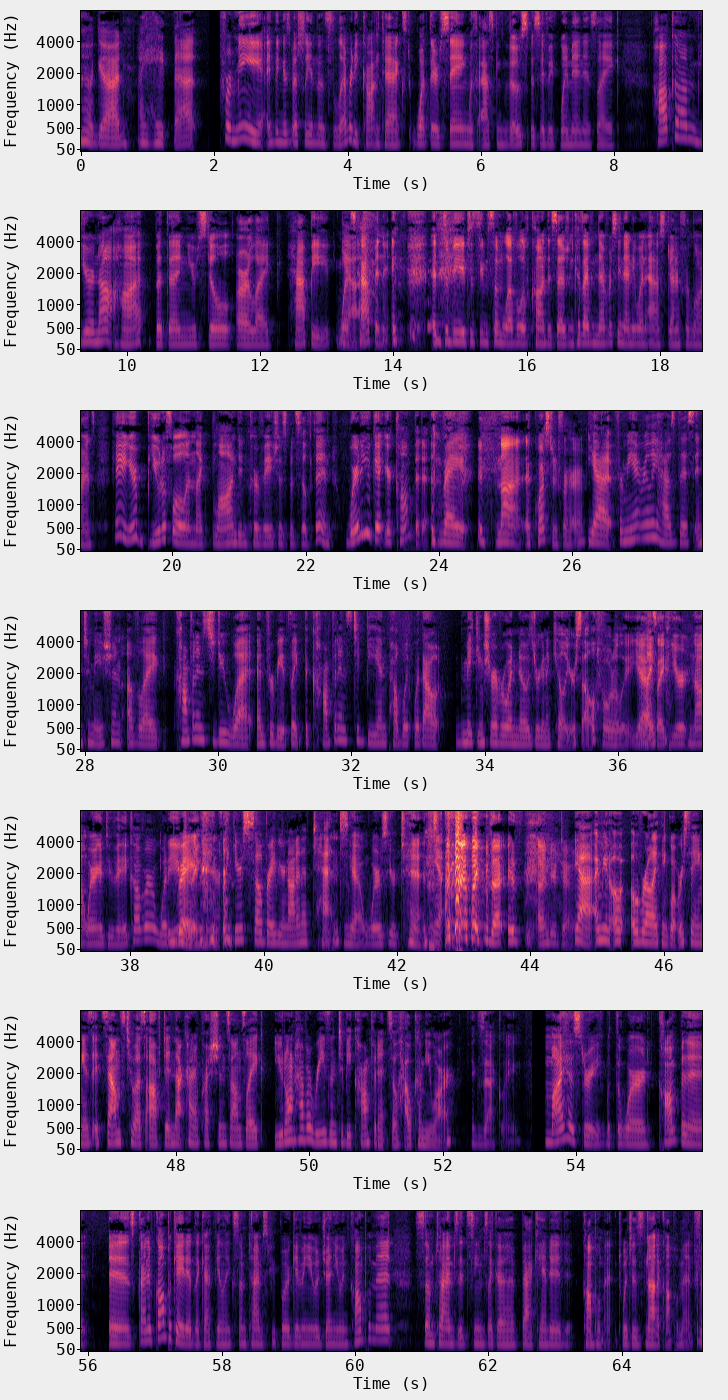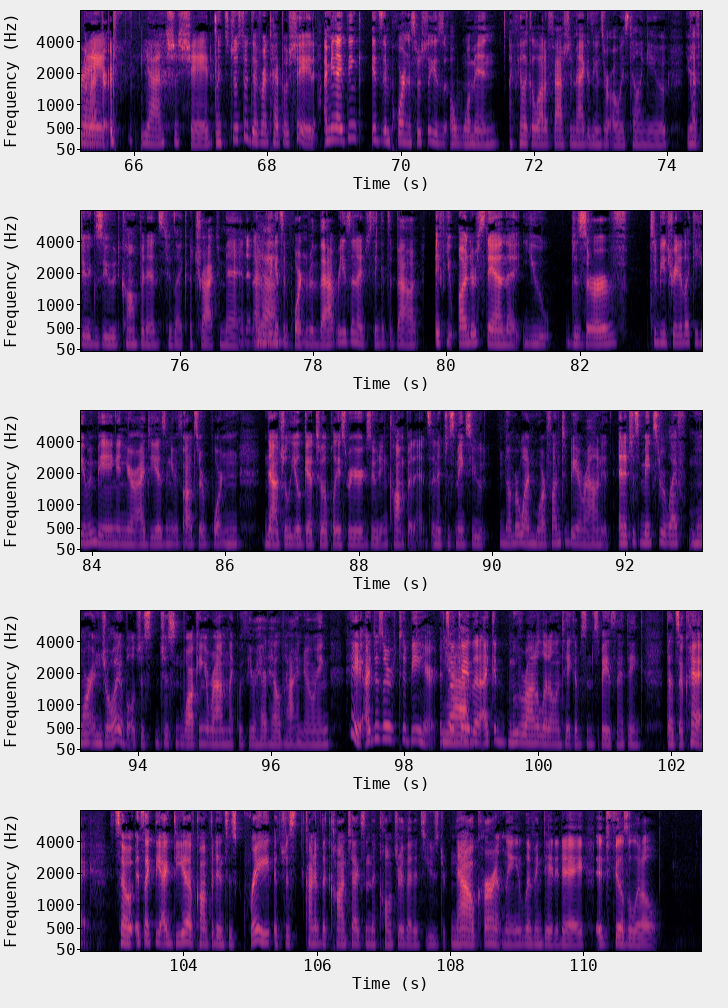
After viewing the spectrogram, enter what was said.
oh God, I hate that. For me, I think especially in the celebrity context, what they're saying with asking those specific women is like, how come you're not hot, but then you still are like happy? What's Yeah. happening? and to me, it just seems some level of condescension because I've never seen anyone ask Jennifer Lawrence, hey, you're beautiful and like blonde and curvaceous, but still thin. Where do you get your confidence? Right. It's not a question for her. Yeah, for me, it really has this intimation of like confidence to do what? And for me, it's like the confidence to be in public without making sure everyone knows you're going to kill yourself. Totally. Yeah. it's Like- like you're not wearing a duvet cover. What are you right. doing here? It's like you're so brave. You're not in a tent. Yeah, where's your tent? Yeah. like that is the undertone. Yeah, I mean, o- overall, I think what we're saying is it sounds to us often that kind of question sounds like you don't have a reason to be confident, so how come you are? Exactly. My history with the word confident is kind of complicated. Like I feel like sometimes people are giving you a genuine compliment. Sometimes it seems like a backhanded compliment, which is not a compliment for the record. Yeah, it's just shade. It's just a different type of shade. I mean, I think it's important, especially as a woman. I feel like a lot of fashion magazines are always telling you you have to exude confidence to like attract men. And I don't Yeah. think it's important for that reason. I just think it's about if you understand that you deserve to be treated like a human being and your ideas and your thoughts are important, naturally you'll get to a place where you're exuding confidence. And it just makes you number one more fun to be around. And it just makes your life more enjoyable. Just just walking around like with your head held high knowing, hey, I deserve to be here. It's Yeah. okay that I could move around a little and take up some space and I think that's okay. So it's like the idea of confidence is great. It's just kind of the context and the culture that it's used now, currently, living day to day. It feels a little,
